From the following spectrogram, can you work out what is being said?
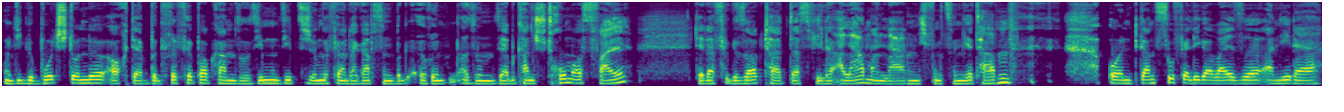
Und die Geburtsstunde, auch der Begriff Hip-Hop kam so 77 ungefähr und da gab es einen berühmten, also einen sehr bekannten Stromausfall, der dafür gesorgt hat, dass viele Alarmanlagen nicht funktioniert haben. Und ganz zufälligerweise an jeder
